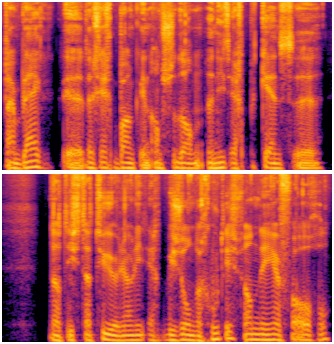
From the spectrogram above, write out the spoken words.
klaarblijkelijk de rechtbank in Amsterdam niet echt bekend dat die statuur nou niet echt bijzonder goed is van de heer Vogel.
